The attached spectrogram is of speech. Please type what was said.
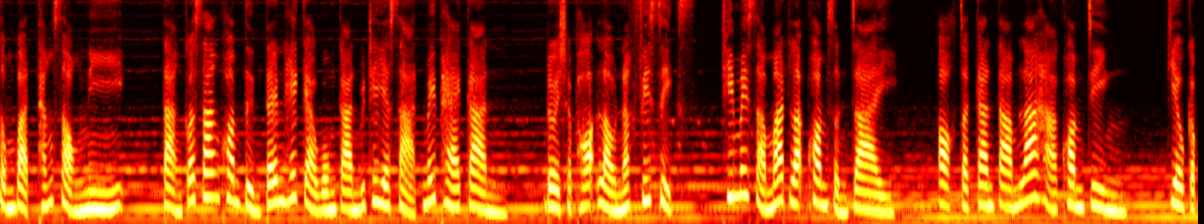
สมบัติทั้งสองนี้ ต่างก็สร้างความตื่นเต้นให้แก่วงการวิทยาศาสตร์ไม่แพ้กัน โดยเฉพาะเหล่านักฟิสิกส์ ที่ไม่สามารถละความสนใจ ออกจากการตามล่าหาความจริง เกี่ยวกับ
